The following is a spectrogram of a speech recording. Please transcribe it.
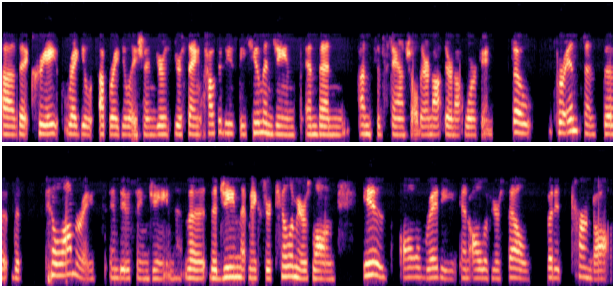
uh, that create regu- upregulation, you're you're saying how could these be human genes and then unsubstantial? They're not they're not working. So, for instance, the the telomerase inducing gene, the the gene that makes your telomeres long, is already in all of your cells, but it's turned off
